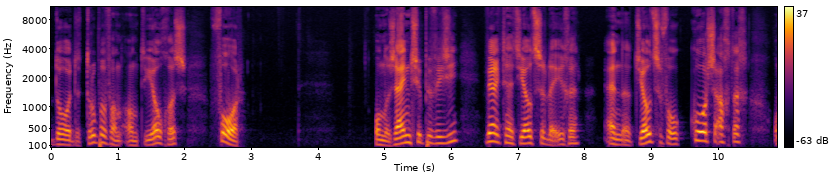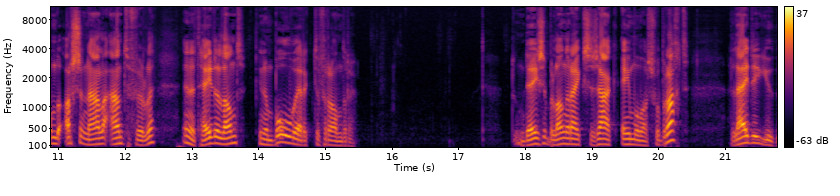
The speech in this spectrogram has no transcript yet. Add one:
door de troepen van Antiochus voor. Onder zijn supervisie werkte het Joodse leger en het Joodse volk koortsachtig om de arsenalen aan te vullen en het hele land in een bolwerk te veranderen. Toen deze belangrijkste zaak eenmaal was verbracht, leidde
